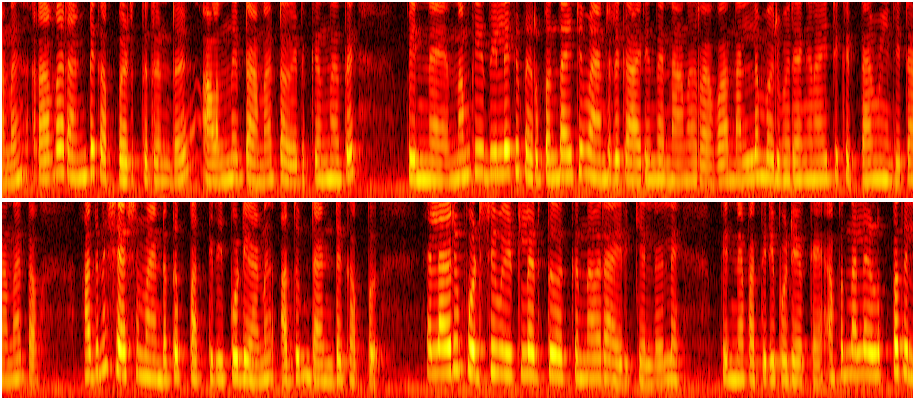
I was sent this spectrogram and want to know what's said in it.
ആണ്. റവ രണ്ട് കപ്പ് എടുത്തിട്ടുണ്ട്. അളന്നിട്ടാണ് കേട്ടോ എടുക്കുന്നത്. പിന്നെ നമുക്ക് ഇതിലേക്ക് നിർബന്ധമായിട്ടും വേണ്ട ഒരു കാര്യം തന്നെയാണ് റവ. നല്ല മുരുമുരങ്ങനായിട്ട് കിട്ടാൻ വേണ്ടിയിട്ടാണ് കേട്ടോ. അതിനുശേഷം വേണ്ടത് പത്തിരിപ്പൊടിയാണ് അതും രണ്ട് കപ്പ്. എല്ലാവരും പൊടിച്ച് വീട്ടിലെടുത്ത് വെക്കുന്നവരായിരിക്കുമല്ലോ അല്ലേ? പിന്നെ പത്തിരിപ്പൊടിയൊക്കെ. അപ്പം നല്ല എളുപ്പത്തിൽ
